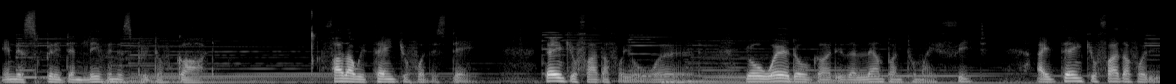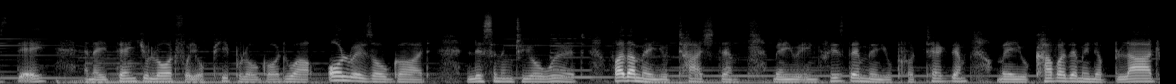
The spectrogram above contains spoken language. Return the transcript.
in the Spirit and live in the Spirit of God. Father, we thank you for this day. Thank you, Father, for your word. Your word, oh God, is a lamp unto my feet I thank you, Father, for this day. And I thank you, Lord, for your people, oh God, who are always, oh God, listening to your word. Father, may you touch them. May you increase them. May you protect them. May you cover them in the blood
